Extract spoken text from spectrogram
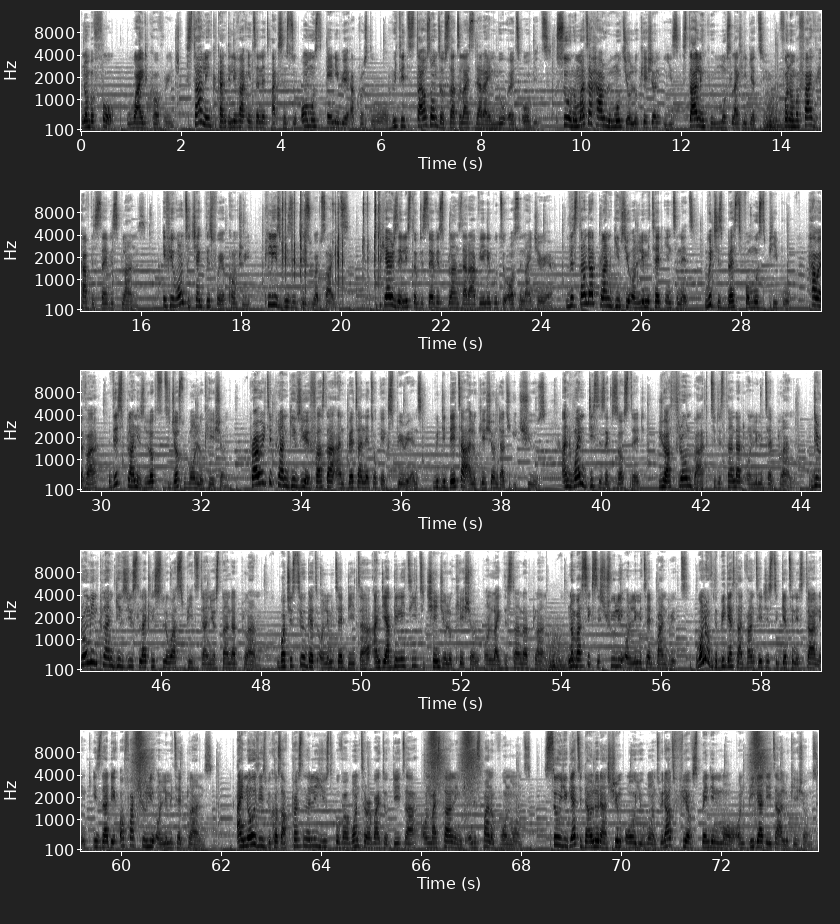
Number 4. Wide coverage. Starlink can deliver internet access to almost anywhere across the world with its thousands of satellites that are in low Earth orbit. So no matter how remote your location is, Starlink will most likely get to you. For number 5 we have the service plans. If you want to check this for your country, please visit this website. Here is a list of the service plans that are available to us in Nigeria. The standard plan gives you unlimited internet, which is best for most people. However, this plan is locked to just one location. Priority plan gives you a faster and better network experience with the data allocation that you choose. And when this is exhausted, you are thrown back to the standard unlimited plan. The roaming plan gives you slightly slower speeds than your standard plan but you still get unlimited data and the ability to change your location unlike the standard plan. Number 6 is truly unlimited bandwidth. One of the biggest advantages to getting a Starlink is that they offer truly unlimited plans. I know this because I've personally used over 1TB of data on my Starlink in the span of one month. So you get to download and stream all you want without fear of spending more on bigger data allocations.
